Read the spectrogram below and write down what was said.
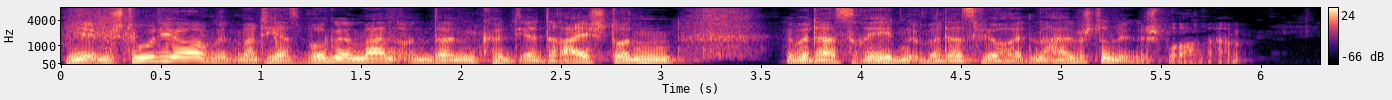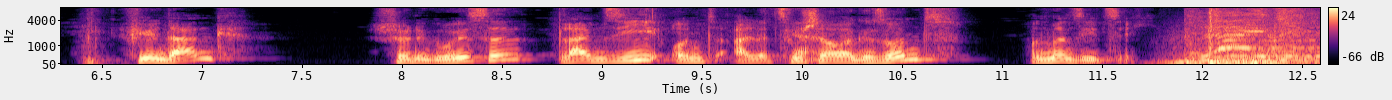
hier im Studio mit Matthias Brüggelmann und dann könnt ihr drei Stunden über das reden, über das wir heute eine halbe Stunde gesprochen haben. Vielen Dank, schöne Grüße, bleiben Sie und alle Zuschauer ja. gesund und man sieht sich. Life!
